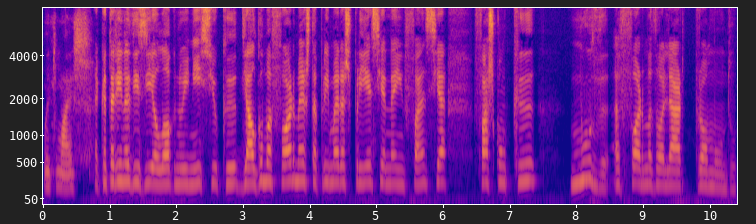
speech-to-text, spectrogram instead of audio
muito mais. A Catarina dizia logo no início que de alguma forma esta primeira experiência na infância faz com que mude a forma de olhar para o mundo.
